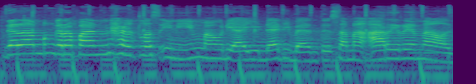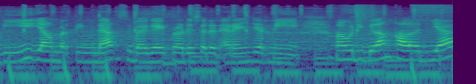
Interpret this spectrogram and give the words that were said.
dalam penggarapan Heartless ini mau di Ayunda dibantu sama Ari Renaldi yang bertindak sebagai produser dan arranger nih. Mau dibilang kalau dia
